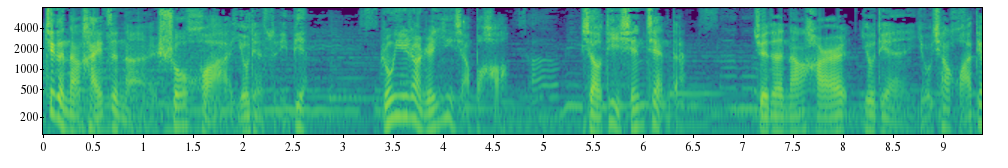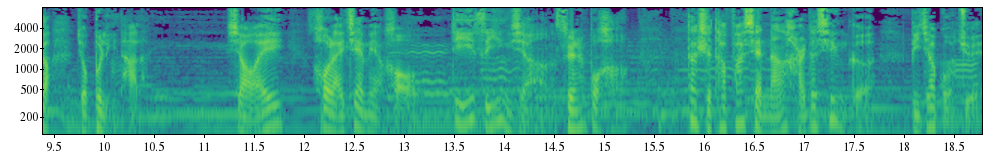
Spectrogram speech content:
这个男孩子呢，说话有点随便，容易让人印象不好。小弟先见的，觉得男孩有点油腔滑调，就不理他了。小 A 后来见面后，第一次印象虽然不好，但是他发现男孩的性格比较果决，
